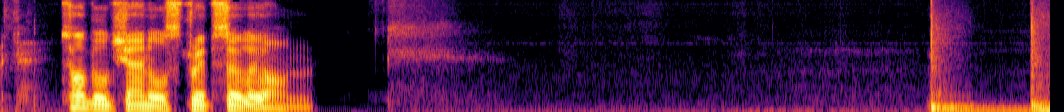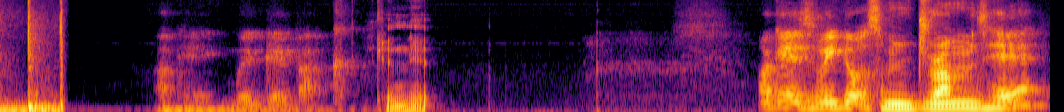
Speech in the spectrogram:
Okay. Toggle channel strip solo on. Okay, we'll go back. Can you? Okay, so we got some drums here.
